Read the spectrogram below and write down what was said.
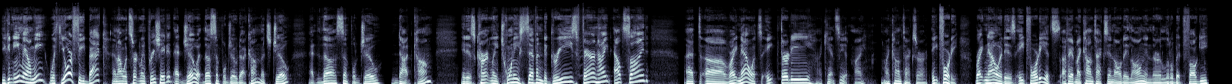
You can email me with your feedback, and I would certainly appreciate it at joe at thesimplejoe.com. That's joe at thesimplejoe.com. It is currently 27 degrees Fahrenheit outside. At uh, right now, it's 8:30. I can't see it. My my contacts are 8:40. Right now, it is 8:40. It's I've had my contacts in all day long, and they're a little bit foggy.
